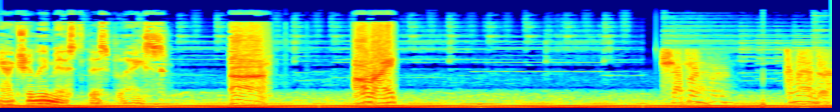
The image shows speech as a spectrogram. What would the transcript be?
Actually missed this place. Uh, all right. Shepard, Commander.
